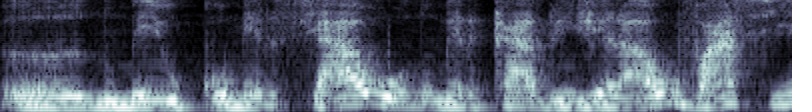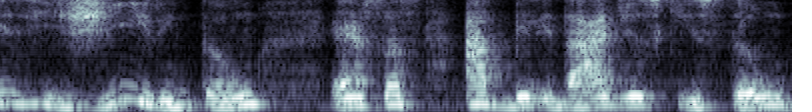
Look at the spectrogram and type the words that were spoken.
no meio comercial ou no mercado em geral, vá se exigir então essas habilidades que estão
